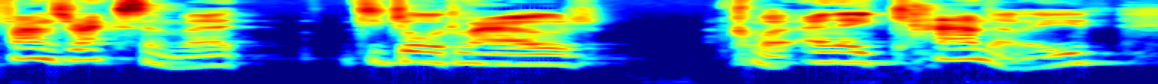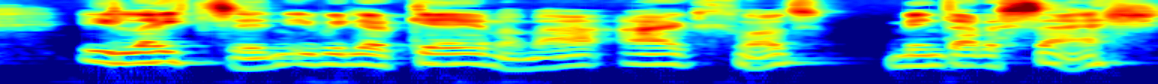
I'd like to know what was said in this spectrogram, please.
fans Wrexham yma di dod lawr chmod, yn ei canoedd i Leighton i wylio'r gêm yma ac chmod, mynd ar y sesh.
